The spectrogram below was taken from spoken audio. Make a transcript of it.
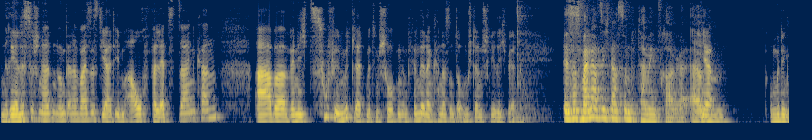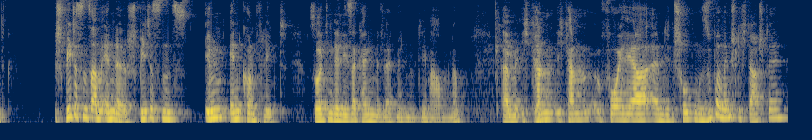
einen realistischen halt in irgendeiner Weise ist, die halt eben auch verletzt sein kann. Aber wenn ich zu viel Mitleid mit dem Schurken empfinde, dann kann das unter Umständen schwierig werden. Es ist meiner Ansicht nach so eine Timing-Frage. Ähm, ja, unbedingt spätestens am Ende, spätestens im Endkonflikt, sollten der Leser kein Mitleid mehr mit dem haben. Ne? Ähm, ich, kann, ja. ich kann vorher ähm, den Schurken supermenschlich darstellen,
